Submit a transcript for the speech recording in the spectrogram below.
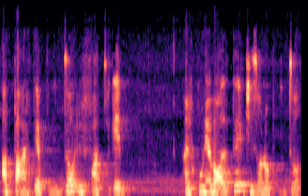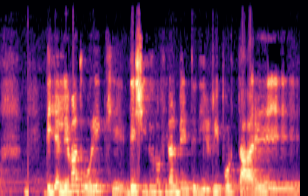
a parte appunto il fatto che alcune volte ci sono appunto degli allevatori che decidono finalmente di riportare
